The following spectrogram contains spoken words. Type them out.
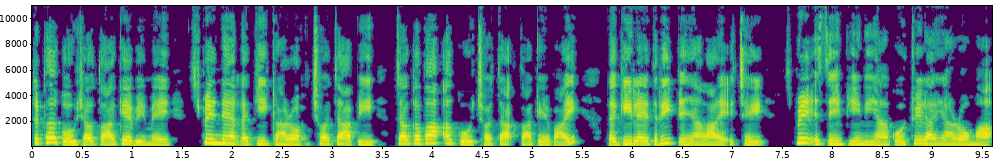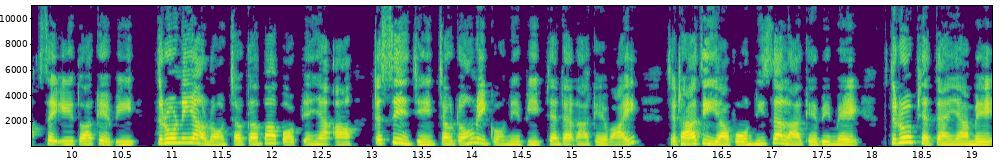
တစ်ဖက်ကိုရောက်သွားခဲ့ပေမဲ့စပင်းနဲ့လက်ကီကတော့ချော်ကျပြီးကြောက်ကပအောက်ကိုချော်ကျသွားခဲ့ပါတယ်။လက်ကီလည်းသတိပြန်ရလာတဲ့အချိန်စပရစ်အစဉ်ပြေးနေရကိုတွေ့လိုက်ရတော့မှစိတ်အေးသွားခဲ့ပြီးသူတို့နှစ်ယောက်လုံးကြောက်ကပပေါ်ပြန်ရအောင်တဆင့်ချင်းကြောက်တုံးတွေကိုနေပြီးပြန်တက်လာခဲ့ပါတယ်။ယထာစီရောက်ဖို့နှီးဆက်လာခဲ့ပေမဲ့သူတို့ဖြတ်တန်းရမယ့်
